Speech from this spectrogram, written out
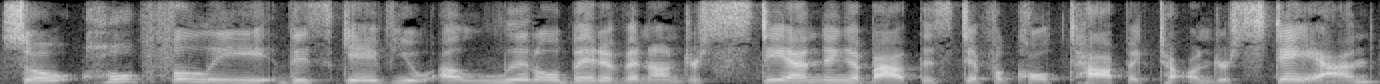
So, hopefully, this gave you a little bit of an understanding about this difficult topic to understand.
